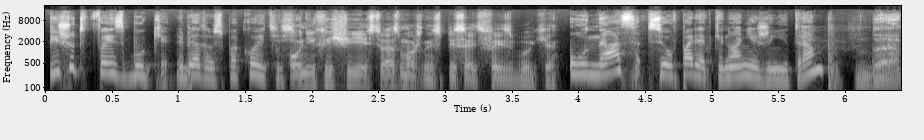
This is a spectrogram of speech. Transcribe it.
пишут в Фейсбуке. Ребята, успокойтесь. У них еще есть возможность писать в Фейсбуке. У нас все в порядке, но они же не Трамп. Да.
